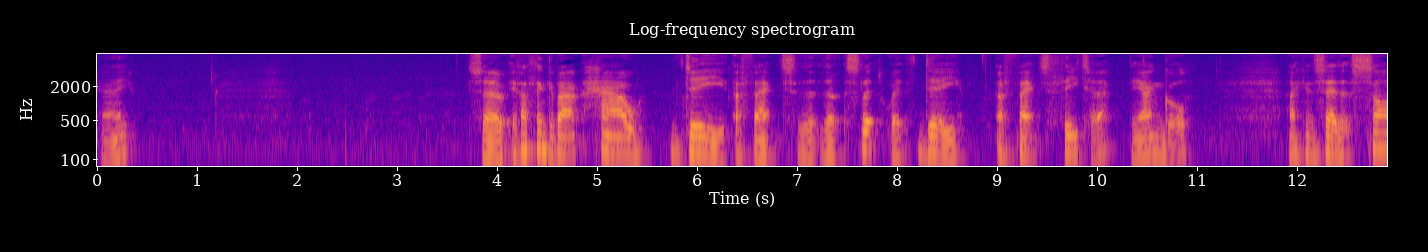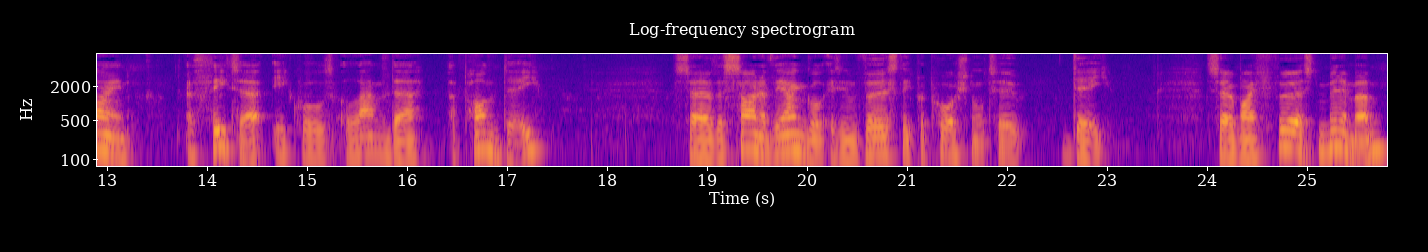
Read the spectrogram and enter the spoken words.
Okay. So if I think about how d affects the, the slit width d affects theta, the angle, I can say that sine of theta equals lambda upon d. So the sine of the angle is inversely proportional to d. So my first minimum,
